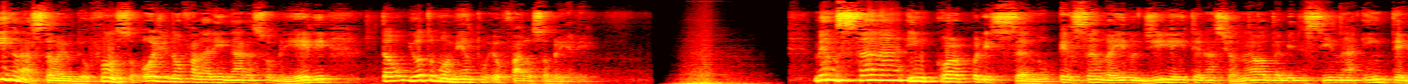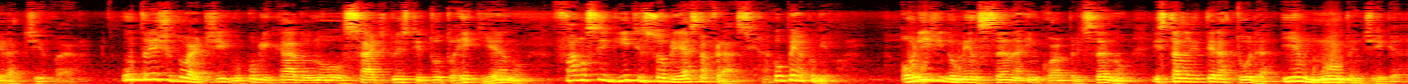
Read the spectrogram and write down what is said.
Em relação a Ildefonso, hoje não falarei nada sobre ele, então, em outro momento, eu falo sobre ele. Mensana Incorpore Sano, pensando aí no Dia Internacional da Medicina Integrativa. Um trecho do artigo publicado no site do Instituto Reikiano fala o seguinte sobre esta frase. Acompanha comigo. A origem do Mensana Incorpore Sano está na literatura e é muito antiga.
